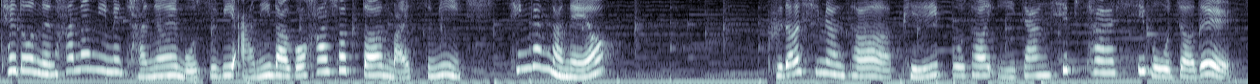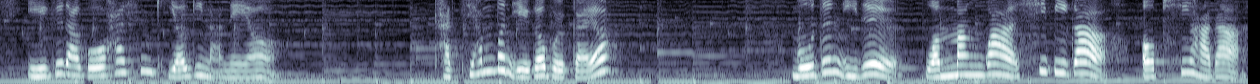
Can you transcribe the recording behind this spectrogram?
태도는 하나님의 자녀의 모습이 아니라고 하셨던 말씀이 생각나네요. 그러시면서 빌립보서 2장 14, 15절을 읽으라고 하신 기억이 나네요. 같이 한번 읽어볼까요? 모든 일을 원망과 시비가 없이 하라.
